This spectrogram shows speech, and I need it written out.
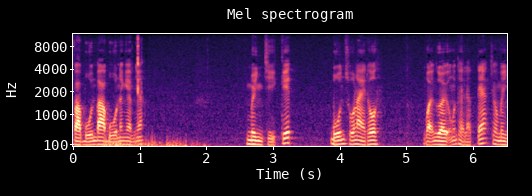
Và 434 anh em nhé. Mình chỉ kết bốn số này thôi. Mọi người cũng có thể là test cho mình.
